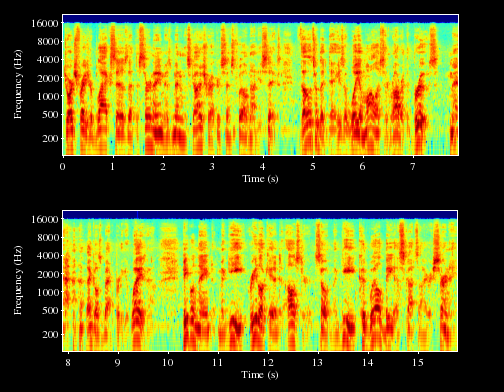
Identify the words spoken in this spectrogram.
George Fraser Black says that the surname has been in the Scottish records since 1296. Those are the days of William Wallace and Robert the Bruce. Man, that goes back pretty good ways now. People named McGee relocated to Ulster, so McGee could well be a Scots-Irish surname.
